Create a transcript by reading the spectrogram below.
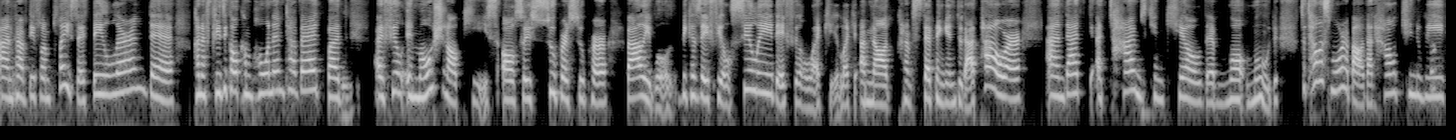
and kind of different places. They learn the kind of physical component of it, but mm-hmm. I feel emotional piece also is super, super valuable because they feel silly. They feel like, like I'm not kind of stepping into that power. And that at times can kill the mood. So tell us more about that. How can we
